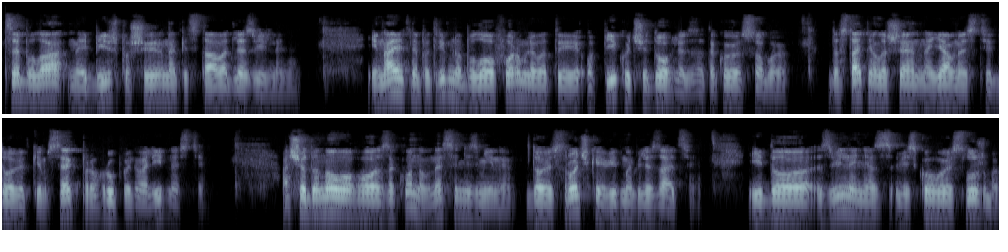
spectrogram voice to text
це була найбільш поширена підстава для звільнення. І навіть не потрібно було оформлювати опіку чи догляд за такою особою. Достатньо лише наявності довідки МСЕК про групу інвалідності. А щодо нового закону внесені зміни до відстрочки від мобілізації і до звільнення з військової служби.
